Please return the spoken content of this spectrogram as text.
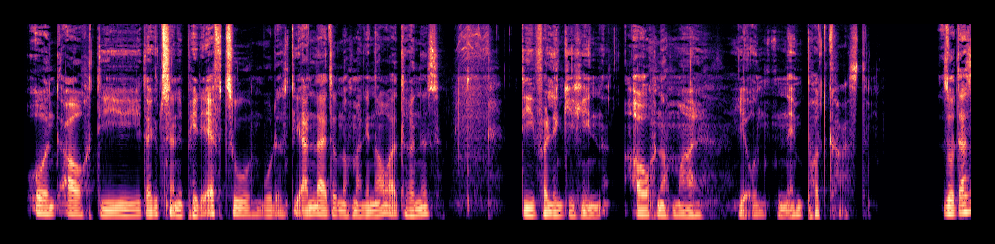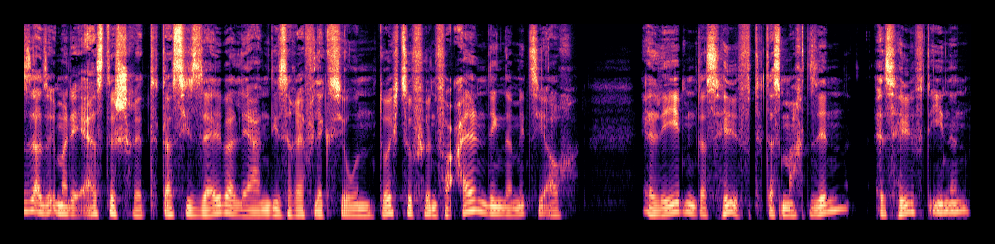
Und auch die, da gibt es eine PDF zu, wo das, die Anleitung nochmal genauer drin ist. Die verlinke ich Ihnen auch nochmal hier unten im Podcast. So, das ist also immer der erste Schritt, dass Sie selber lernen, diese Reflexion durchzuführen. Vor allen Dingen, damit Sie auch erleben, das hilft. Das macht Sinn. Es hilft Ihnen.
